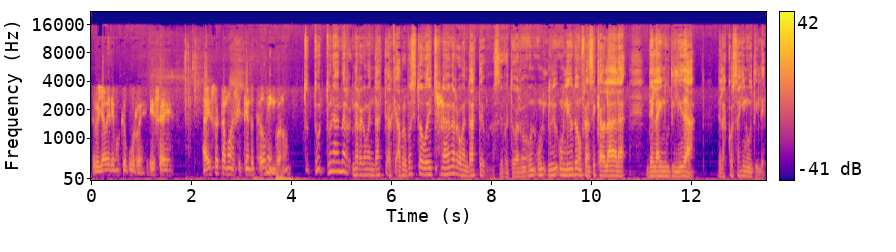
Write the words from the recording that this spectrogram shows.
Pero ya veremos qué ocurre. Esa es, a eso estamos asistiendo este domingo, ¿no? Tú, tú, una vez me, recomendaste, a propósito de Boric, una vez me recomendaste, no sé si fue todo algo, un, libro de un francés que hablaba de la, de la inutilidad, de las cosas inútiles.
